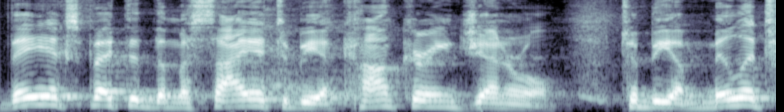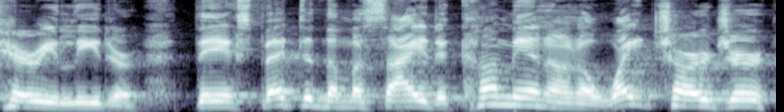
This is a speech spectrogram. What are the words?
They expected the Messiah to be a conquering general, to be a military leader. They expected the Messiah to come in on a white charger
